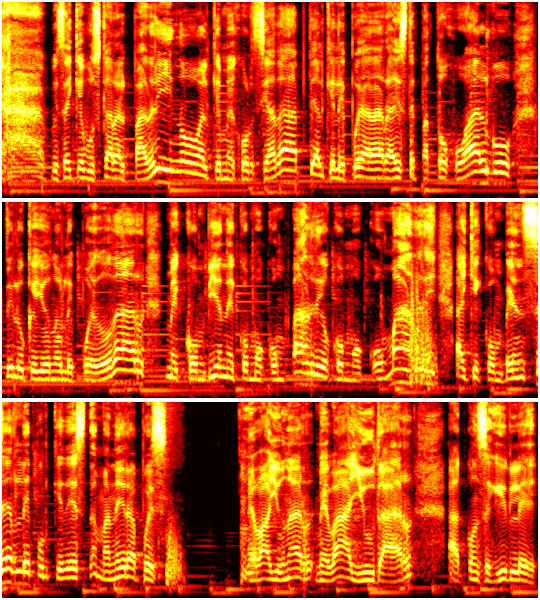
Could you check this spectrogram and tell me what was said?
ah, pues hay que buscar al padrino, al que mejor se adapte, al que le pueda dar a este patojo algo de lo que yo no le puedo dar. Me conviene como compadre o como comadre. Hay que convencerle porque de esta manera, pues me va a ayudar, me va a ayudar a conseguirle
